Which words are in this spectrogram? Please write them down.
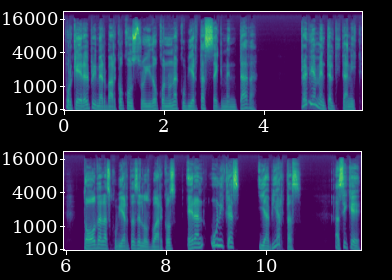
porque era el primer barco construido con una cubierta segmentada. Previamente al Titanic, todas las cubiertas de los barcos eran únicas y abiertas. Así que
